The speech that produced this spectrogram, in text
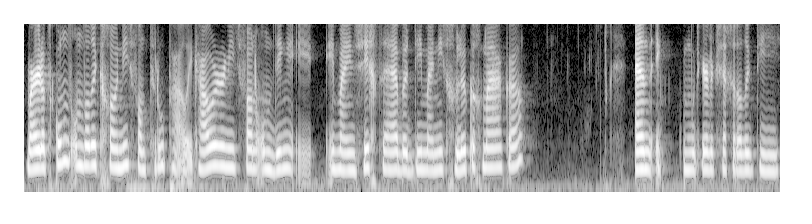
Maar dat komt omdat ik gewoon niet van troep hou. Ik hou er niet van om dingen in mijn zicht te hebben die mij niet gelukkig maken. En ik moet eerlijk zeggen dat ik die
